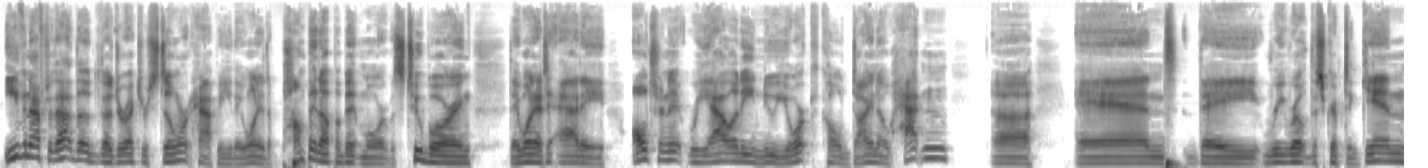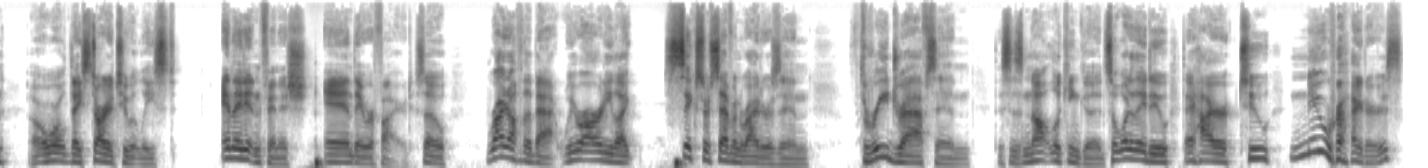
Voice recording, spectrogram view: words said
Even after that, the, the directors still weren't happy. They wanted to pump it up a bit more. It was too boring. They wanted to add a alternate reality New York called Dinohattan. Uh, and they rewrote the script again, or they started to at least, and they didn't finish, and they were fired. So right off the bat, we were already like six or seven writers in, three drafts in. This is not looking good. So what do they do? They hire two new writers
